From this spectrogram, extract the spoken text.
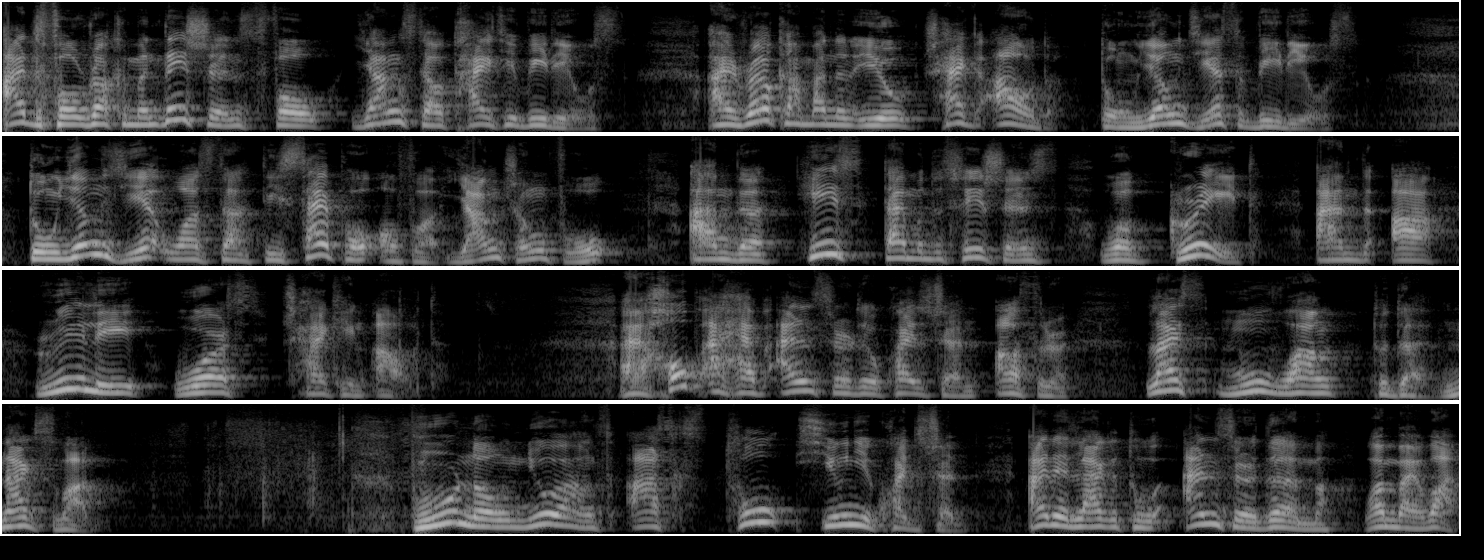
As for recommendations for Yang style Tai Chi videos, I recommend you check out Dong Yingjie's videos. Dong Yingjie was the disciple of Yang Chengfu, and his demonstrations were great and are really worth checking out. I hope I have answered your question, Arthur. Let's move on to the next one. Bruno Nuance asks two Xingyi questions. I'd like to answer them one by one.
